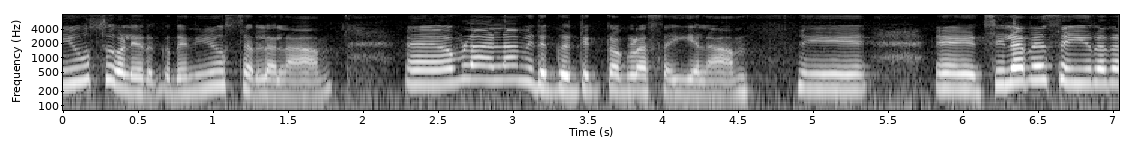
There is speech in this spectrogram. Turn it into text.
நியூஸுகள் இருக்குது நியூஸ் சொல்லலாம். எவ்வளோ எல்லாம் இதுக்கு டிக்டாக்ல செய்யலாம். சில பேர் செய்கிறத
